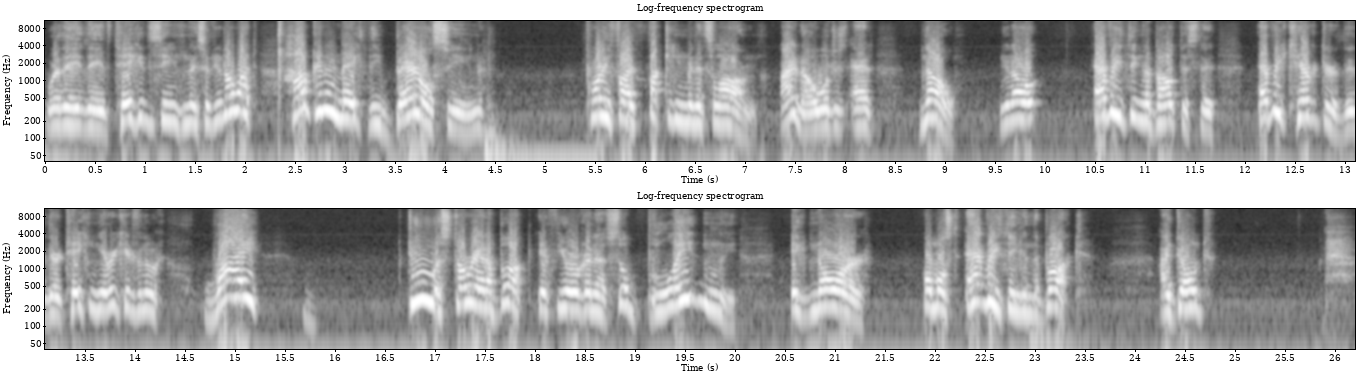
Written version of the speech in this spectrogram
where they, they've taken scenes and they said, you know what? How can we make the barrel scene 25 fucking minutes long. I know, we'll just add. No. You know, everything about this, every character, they're, they're taking every character from the book. Why do a story on a book if you're going to so blatantly ignore almost everything in the book? I don't.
